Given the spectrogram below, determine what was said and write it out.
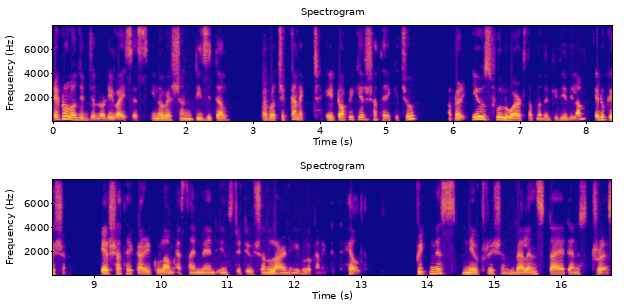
টেকনোলজির জন্য ডিভাইসেস ইনোভেশন ডিজিটাল তারপর হচ্ছে কানেক্ট এই টপিকের সাথে কিছু আপনার ইউজফুল ওয়ার্ডস আপনাদেরকে দিয়ে দিলাম এডুকেশন এর সাথে কারিকুলাম অ্যাসাইনমেন্ট ইনস্টিটিউশন লার্নিং এগুলো connected health fitness, nutrition, balance, diet and stress,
